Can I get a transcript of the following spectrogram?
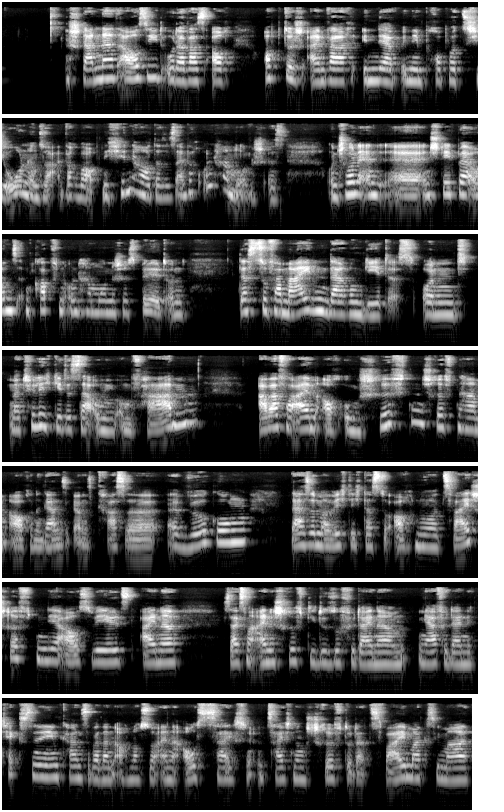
Standard aussieht oder was auch optisch einfach in, der, in den Proportionen und so einfach überhaupt nicht hinhaut, dass es einfach unharmonisch ist. Und schon äh, entsteht bei uns im Kopf ein unharmonisches Bild. Und das zu vermeiden, darum geht es. Und natürlich geht es da um, um Farben, aber vor allem auch um Schriften. Schriften haben auch eine ganz, ganz krasse äh, Wirkung. Da ist immer wichtig, dass du auch nur zwei Schriften dir auswählst. Eine, ich sag's mal, eine Schrift, die du so für deine, ja, für deine Texte nehmen kannst, aber dann auch noch so eine Auszeichnungsschrift oder zwei maximal,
